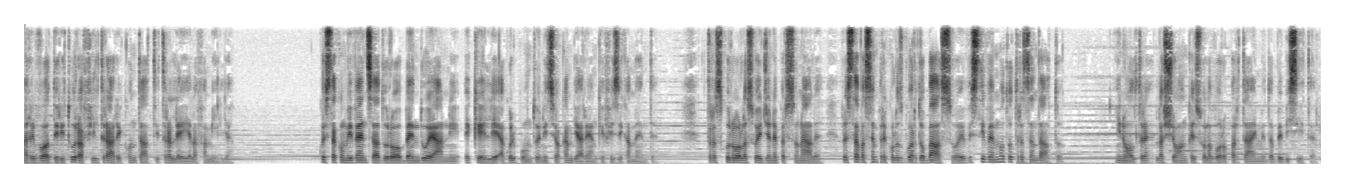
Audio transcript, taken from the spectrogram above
arrivò addirittura a filtrare i contatti tra lei e la famiglia. Questa convivenza durò ben due anni e Kelly a quel punto iniziò a cambiare anche fisicamente. Trascurò la sua igiene personale, restava sempre con lo sguardo basso e vestiva in modo trasandato. Inoltre lasciò anche il suo lavoro part-time da babysitter.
